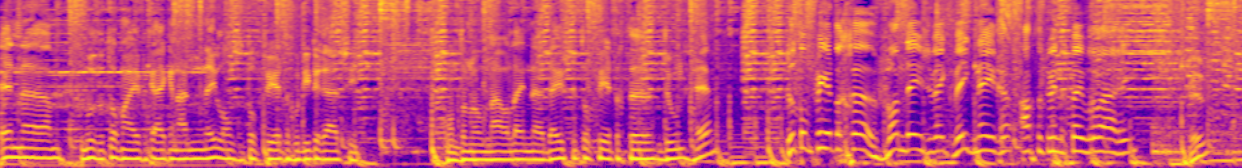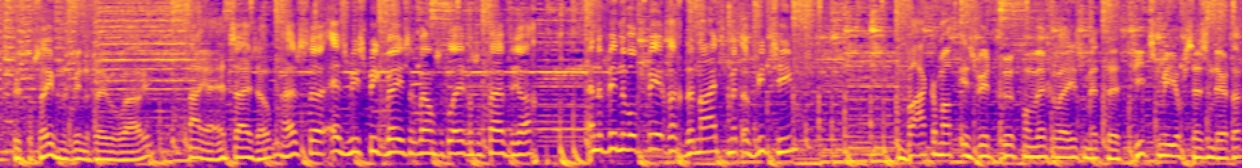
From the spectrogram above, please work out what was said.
En ehm, moeten we toch maar even kijken naar de Nederlandse top 40, hoe die eruit ziet. Want om nou alleen eh, deze top 40 te doen, hè? De top 40 eh, van deze week, week 9, 28 februari. Huh? Het is toch 27 februari? Nou ja, het zij zo. Hij is eh, we speak bezig bij onze collega's op 538. En dan vinden we op 40 The Nights met Avicii. Bakermat is weer terug van weg geweest met eh, Teach Me op 36.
